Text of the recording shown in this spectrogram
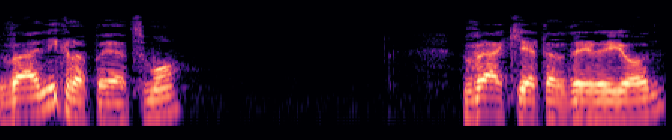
ואני כלפי עצמו, והכתר דעליון,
